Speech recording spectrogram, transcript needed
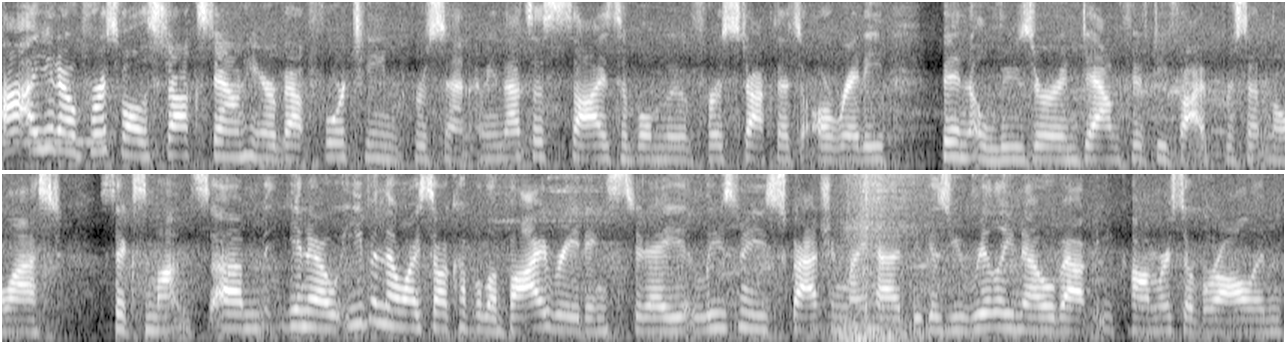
Uh, you know, first of all, the stock's down here about 14%. I mean, that's a sizable move for a stock that's already been a loser and down 55% in the last six months. Um, you know, even though I saw a couple of buy ratings today, it leaves me scratching my head because you really know about e-commerce overall and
